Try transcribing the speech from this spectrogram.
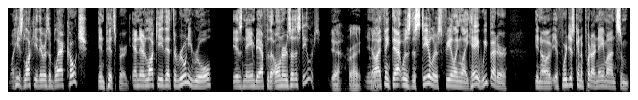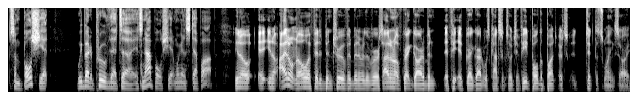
Well, he's lucky there was a black coach in Pittsburgh, and they're lucky that the Rooney Rule is named after the owners of the Steelers. Yeah, right. You know, I think that was the Steelers feeling like, hey, we better, you know, if we're just going to put our name on some some bullshit, we better prove that uh, it's not bullshit, and we're going to step up. You know, it, you know, I don't know if it had been true, if it had been in reverse. I don't know if Greg Gard had been, if he, if Greg Gard was constant coach, if he'd pulled the punch or took the swing. Sorry,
